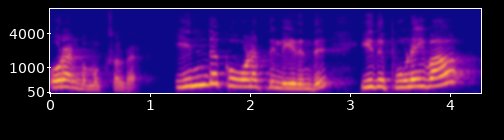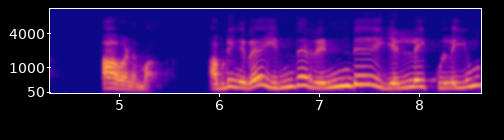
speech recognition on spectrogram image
ஓரான் பமுக் சொல்கிறார் இந்த கோணத்தில் இருந்து இது புனைவா ஆவணமா? அப்படிங்கிற இந்த ரெண்டு எல்லைக்குள்ளேயும்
